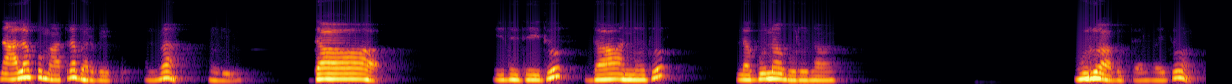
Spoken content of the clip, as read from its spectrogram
ನಾಲ್ಕು ಮಾತ್ರ ಬರಬೇಕು. ಅಲ್ವಾ? ನೋಡಿ. ದಾ. ಏನಿದೆ ಇದು? ದ ಅನ್ನೋದು ಲಘುನ ಗುರುನ. ಗುರು ಆಗುತ್ತೆ ಅಲ್ವಾ ಇದು?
